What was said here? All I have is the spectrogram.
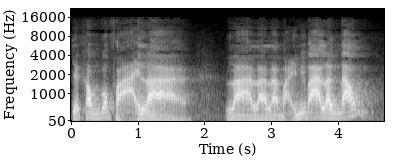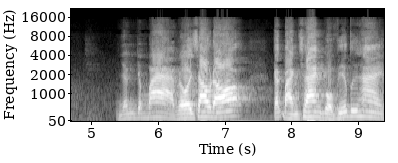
chứ không có phải là là là là 73 lần đâu. Nhân cho ba, rồi sau đó, các bạn sang cổ phiếu thứ hai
